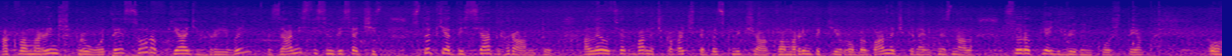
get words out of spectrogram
Аквамарин шпроти 45 гривень замість 86, 150 грам тут. Але оця баночка, бачите, без ключа. Аквамарин такі робить баночки, навіть не знала. 45 гривень коштує. О,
